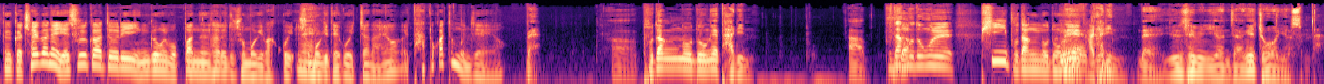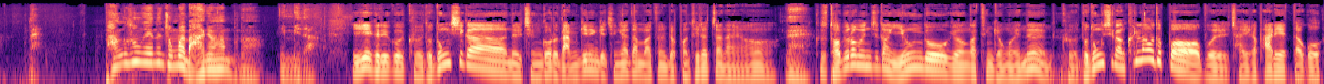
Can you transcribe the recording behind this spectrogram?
그러니까 최근에 예술가들이 임금을 못 받는 사례도 주목이 받고 네. 주목이 되고 있잖아요. 다 똑같은 문제예요. 어, 부당노동의 달인. 아, 부당노동을 피부당노동의 부당노동의 달인. 달인. 네. 윤세민 위원장의 조언이었습니다. 네. 방송에는 정말 만연한 문화입니다. 이게 그리고 그 노동 시간을 증거로 남기는 게 중요하다는 말씀을 몇 번 드렸잖아요. 네. 그래서 더불어민주당 이용도 의원 같은 경우에는 그 노동 시간 클라우드법을 자기가 발의했다고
